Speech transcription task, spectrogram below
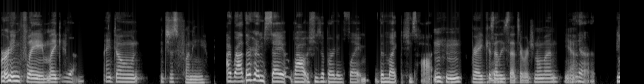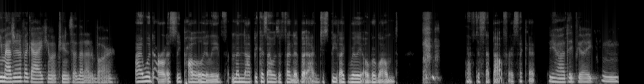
burning flame. Like, yeah, I don't. It's just funny. I'd rather him say, "Wow, she's a burning flame," than like she's hot. Mm-hmm. Right, because yeah. at least that's original. Then, yeah. Yeah. Can you imagine if a guy came up to you and said that at a bar? I would honestly probably leave, and not because I was offended, but I'd just be like really overwhelmed. have to step out for a second. Yeah, they'd be like, mm,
